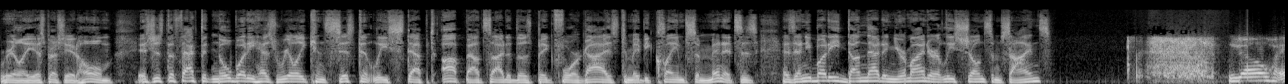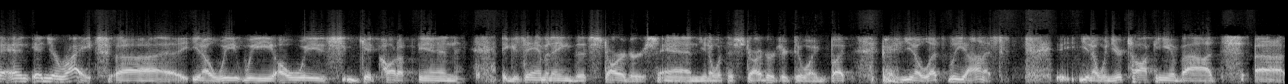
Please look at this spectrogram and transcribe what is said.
Really, especially at home, it's just the fact that nobody has really consistently stepped up outside of those big four guys to maybe claim some minutes. Is has anybody done that in your mind, or at least shown some signs? No, and, and you're right. Uh, you know, we, we always get caught up in examining the starters and, you know, what the starters are doing. But, you know, let's be honest. You know, when you're talking about uh,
